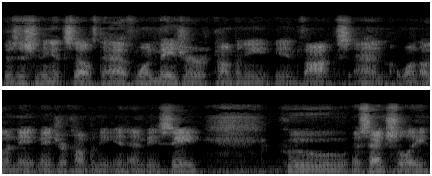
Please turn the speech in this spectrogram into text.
positioning itself to have one major company in Fox and one other major company in NBC, who essentially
